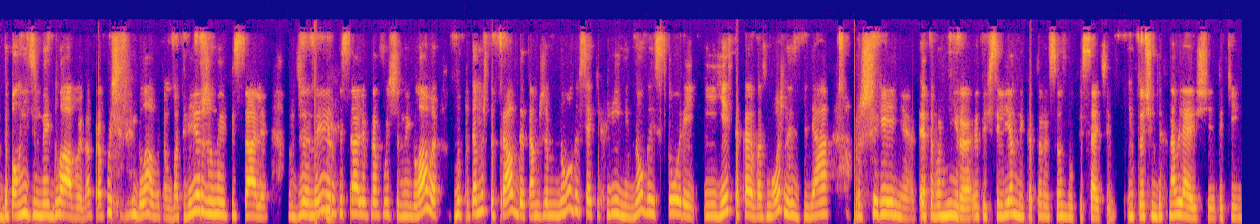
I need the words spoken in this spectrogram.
дополнительные главы, да, пропущенные главы, там, в «Отверженные» писали, в GNR писали пропущенные главы, ну, потому что, правда, там же много всяких линий, много историй, и есть такая возможность для расширения этого мира, этой вселенной, которую создал писатель. Это очень вдохновляющие такие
